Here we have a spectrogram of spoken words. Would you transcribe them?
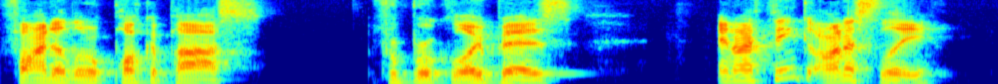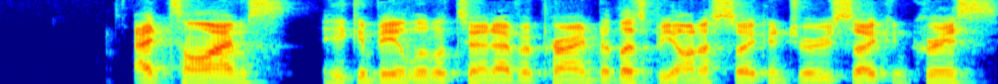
find a little pocket pass for Brook Lopez and I think honestly, at times he can be a little turnover prone, but let's be honest, so can Jrue, so can Khris,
